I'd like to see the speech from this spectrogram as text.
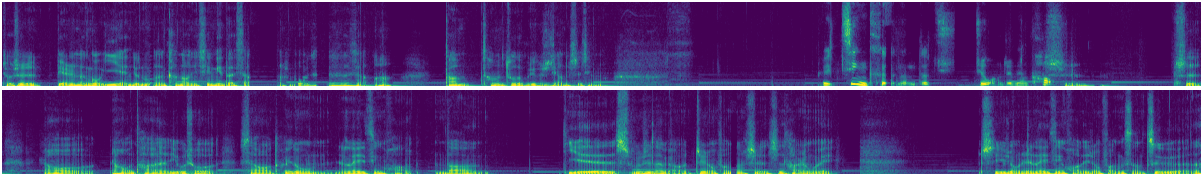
就是别人能够一眼就能看到你心里在想什么。我就在想啊，他们他们做的不就是这样的事情吗？对，尽可能的去去往这边靠。是。是，然后，然后他有时候想要推动人类进化，那也是不是代表这种方式是他认为是一种人类进化的一种方向？这个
